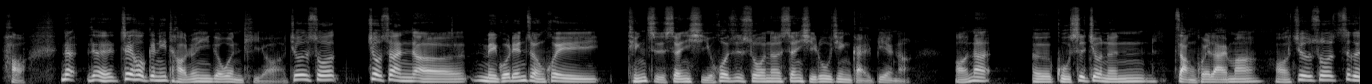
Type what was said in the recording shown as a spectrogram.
好，那呃最后跟你讨论一个问题哦，就是说，就算呃美国联准会停止升息，或者是说呢升息路径改变了，哦，那呃股市就能涨回来吗？哦，就是说这个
